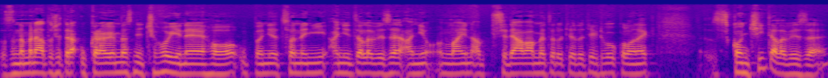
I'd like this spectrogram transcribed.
Znamená to, že teda ukrajujeme z něčeho jiného, úplně co není ani televize, ani online a přidáváme to do těch, do těch dvou kolonek. Skončí televize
